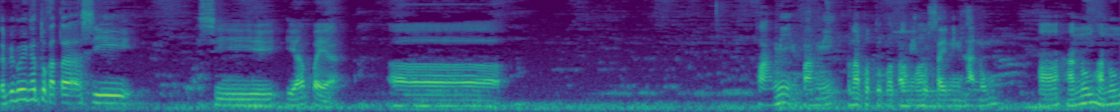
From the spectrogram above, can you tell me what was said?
Tapi gue ingat tuh kata si si ya apa ya? Eh Fahmi Fahmi. Kenapa tuh kata Fahmi? Husaining Hanum. Ah, Hanum Hanum.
